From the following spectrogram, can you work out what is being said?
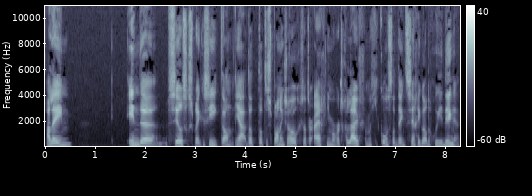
Alleen in de salesgesprekken zie ik dan ja, dat, dat de spanning zo hoog is dat er eigenlijk niet meer wordt geluisterd. Omdat je constant denkt, zeg ik wel de goede dingen?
